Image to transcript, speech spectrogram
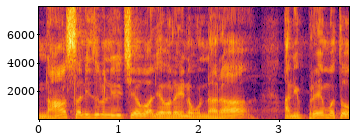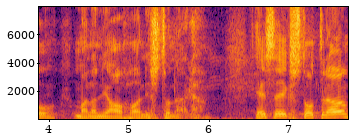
నా సన్నిధిలో నిలిచే వాళ్ళు ఎవరైనా ఉన్నారా అని ప్రేమతో మనల్ని ఆహ్వానిస్తున్నాడు. ఏసే స్తోత్ర.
